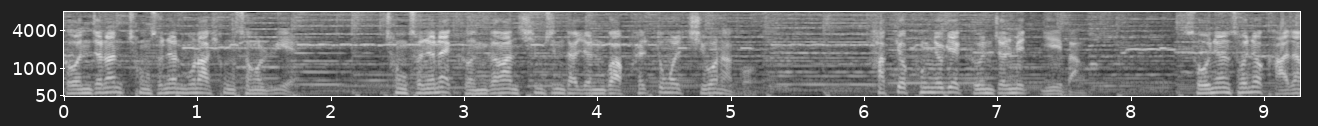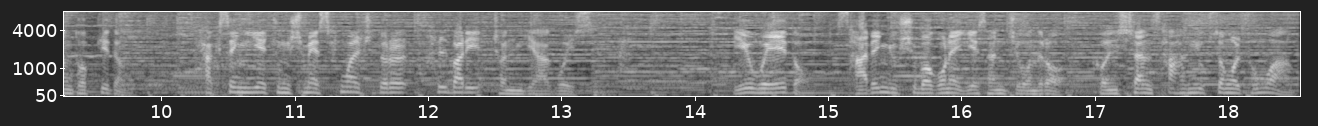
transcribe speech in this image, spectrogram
건전한 청소년 문화 형성을 위해 청소년의 건강한 심신 단련과 활동을 지원하고 학교 폭력의 근절 및 예방, 소년 소녀 가장 돕기 등 학생 이해 중심의 생활 지도를 활발히 전개하고 있습니다. 이 외에도 460억 원의 예산 지원으로 건실한 사학 육성을 도모하고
